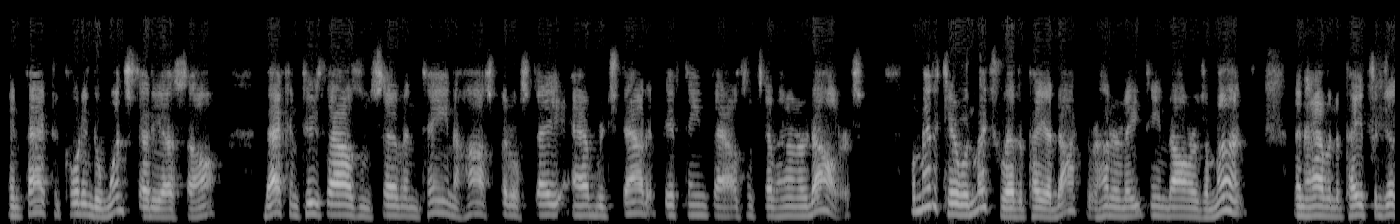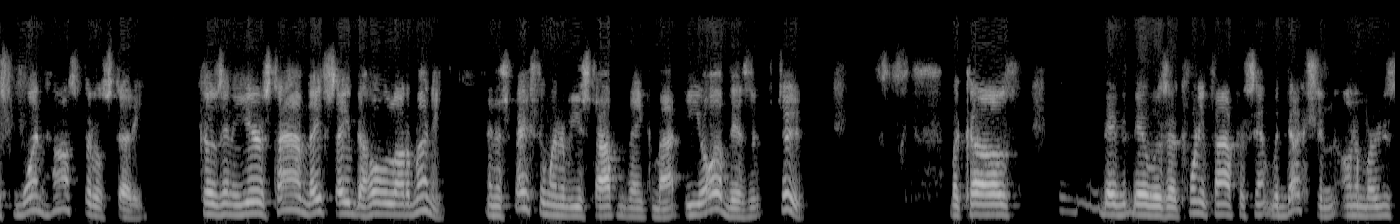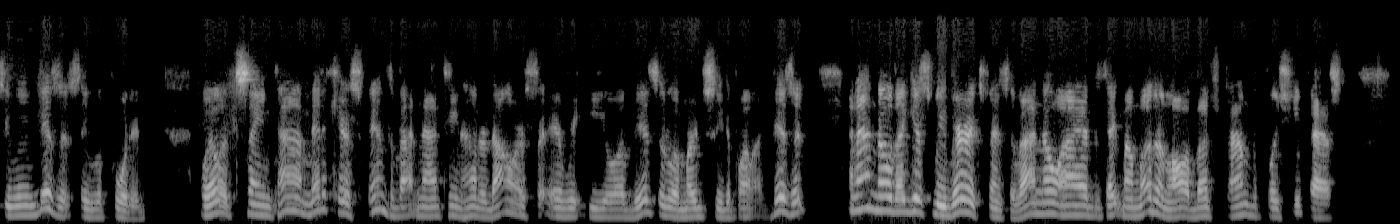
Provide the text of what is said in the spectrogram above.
In fact, according to one study I saw, Back in 2017, a hospital stay averaged out at $15,700. Well, Medicare would much rather pay a doctor $118 a month than having to pay for just one hospital study. Because in a year's time, they've saved a whole lot of money. And especially whenever you stop and think about ER visits too. Because there was a 25% reduction on emergency room visits they reported. Well, at the same time, Medicare spends about $1,900 for every ER visit or emergency department visit. And I know that gets to be very expensive. I know I had to take my mother in law a bunch of times before she passed,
